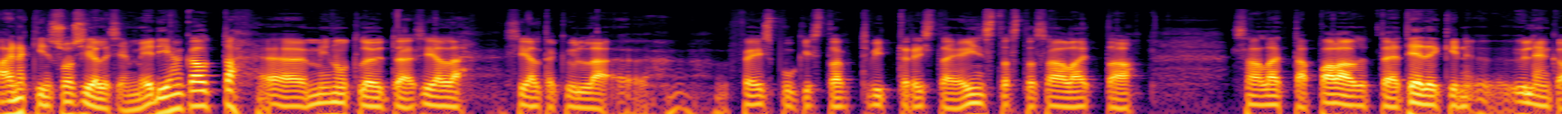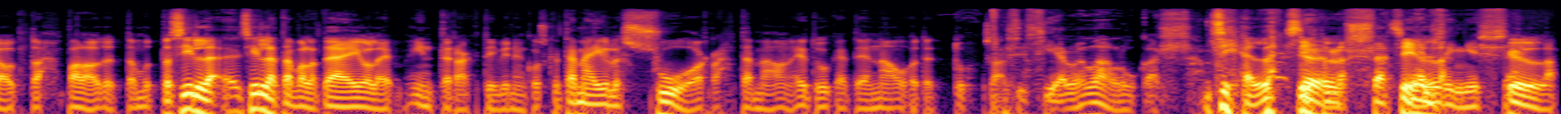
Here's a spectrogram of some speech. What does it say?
Ainakin sosiaalisen median kautta. Minut löytää siellä sieltä kyllä Facebookista, Twitteristä ja Instasta saa laittaa, saa laittaa palautetta ja tietenkin Ylen kautta palautetta, mutta sillä, sillä tavalla tämä ei ole interaktiivinen, koska tämä ei ole suora, tämä on etukäteen nauhoitettu. Siellä Lallukassa. Siellä, siellä, Köllössä, siellä, Helsingissä. Kyllä.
